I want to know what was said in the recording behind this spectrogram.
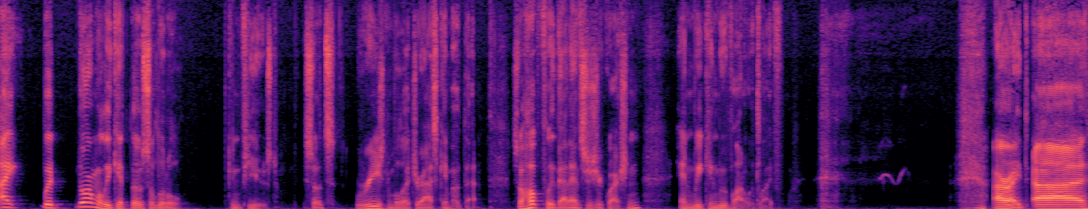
I would normally get those a little confused. So it's reasonable that you're asking about that. So hopefully that answers your question, and we can move on with life. All right. Uh,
